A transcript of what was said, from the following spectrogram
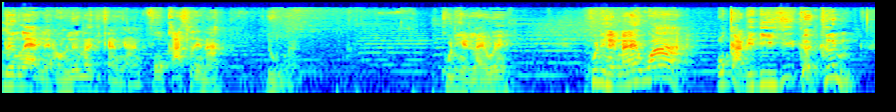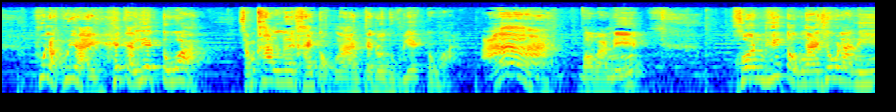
เรื่องแรกเลยเอาเรื่องหน้าที่การงานโฟกัสเลยนะ ดูกัน คุณเห็นอะไรเว้ยคุณเห็นไหมว่าโอกาสดีๆที่เกิดขึ้น ผู้หลักผู้ใหญ่ให้การเรียกตัวสำคัญเลยใครตกงานจะโดนถูกเรียกตัวอ่าบอกแบบนี้ คนที่ตกงานช่วงเวลานี้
